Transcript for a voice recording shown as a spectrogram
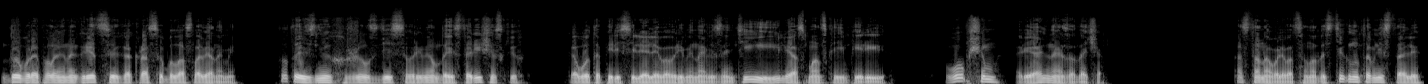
Добрая половина Греции как раз и была славянами. Кто-то из них жил здесь со времен доисторических, кого-то переселяли во времена Византии или Османской империи. В общем, реальная задача. Останавливаться на достигнутом не стали,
